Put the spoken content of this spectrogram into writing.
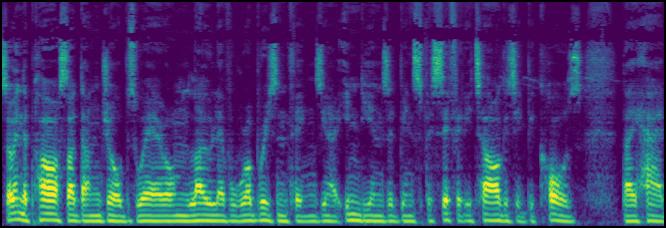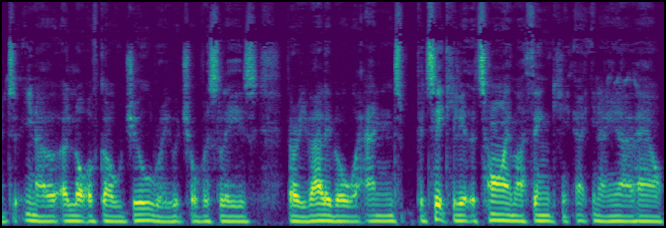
So in the past, I'd done jobs where on low level robberies and things, you know, Indians had been specifically targeted because they had, you know, a lot of gold jewelry, which obviously is very valuable. And particularly at the time, I think, uh, you know, you know how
